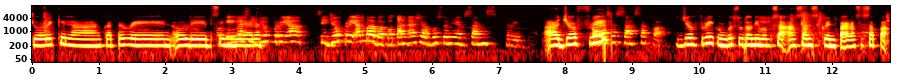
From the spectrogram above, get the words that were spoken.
Jory Kilang. Catherine. Olive. Okay na si Siniera. Joffrey ah, si Joffrey Amba ba ko tan siya gusto niya sunscreen. Ah, Joffrey. Para sa sasapa. Joffrey, kung gusto daw ni mag sa ah, sunscreen para sa sapa.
